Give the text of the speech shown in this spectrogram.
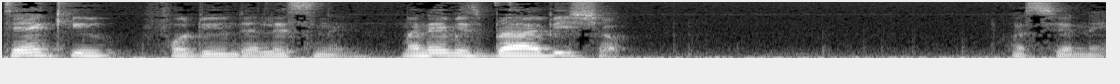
Thank you for doing the listening. My name is Brian Bishop. What's your name?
